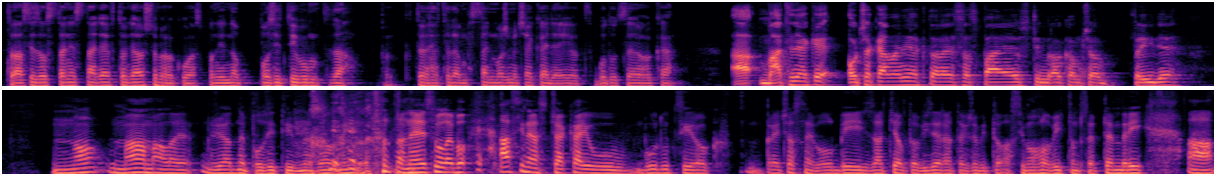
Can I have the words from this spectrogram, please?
to asi zostane snáď aj v tom ďalšom roku. Aspoň jedno pozitívum, teda, ktoré teda snáď môžeme čakať aj od budúceho roka. A máte nejaké očakávania, ktoré sa spájajú s tým rokom, čo príde? No, mám, ale žiadne pozitívne veľmi. to nie sú, lebo asi nás čakajú budúci rok predčasné voľby. Zatiaľ to vyzerá tak, že by to asi mohlo byť v tom septembri. A e,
